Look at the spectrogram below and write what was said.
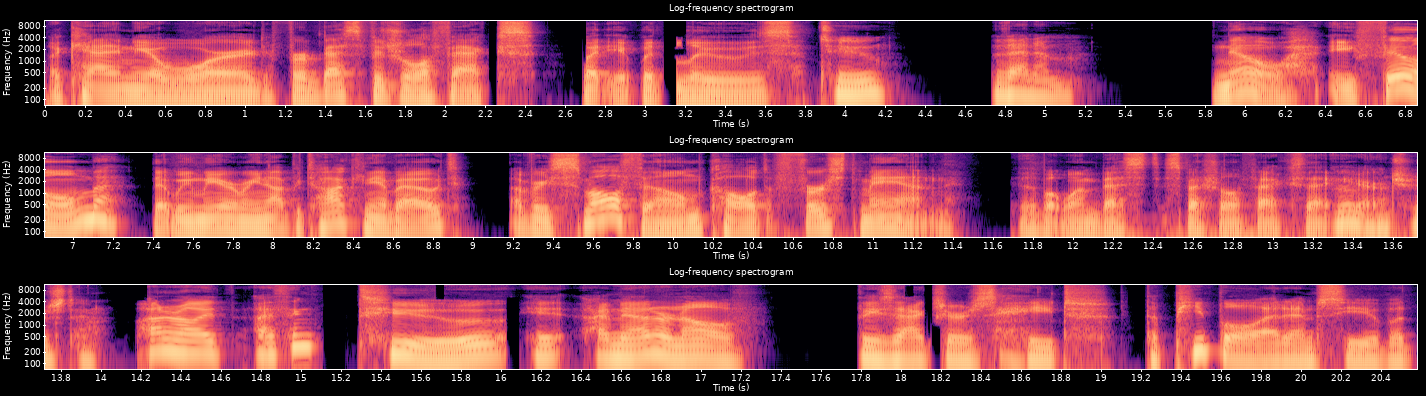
Academy Award for Best Visual Effects, but it would lose. Two, Venom. No, a film that we may or may not be talking about, a very small film called First Man, is what won Best Special Effects that Oh, year. interesting. I don't know. I, I think too, It, I mean, I don't know if these actors hate the people at MCU, but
